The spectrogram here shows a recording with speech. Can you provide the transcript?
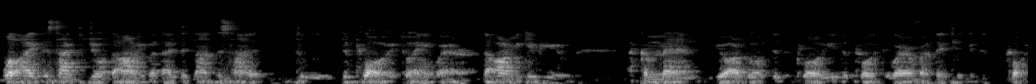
Well, I decided to join the army, but I did not decide to deploy to anywhere. The army give you a command. You are going to deploy. You deploy to wherever they tell you to deploy.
